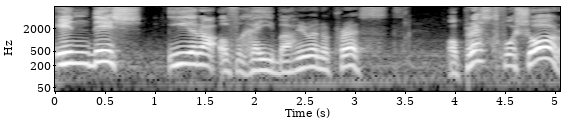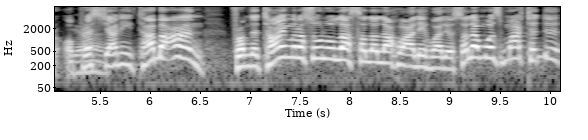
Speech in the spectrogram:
in this era of ghaibah. New and oppressed. Oppressed for sure. Oppressed yani taba'an. From the time Rasulullah sallallahu alayhi wa sallam was martyred, the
